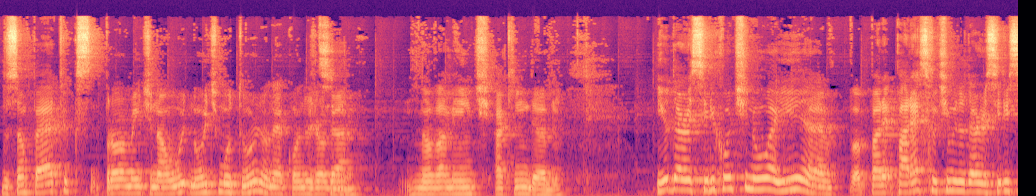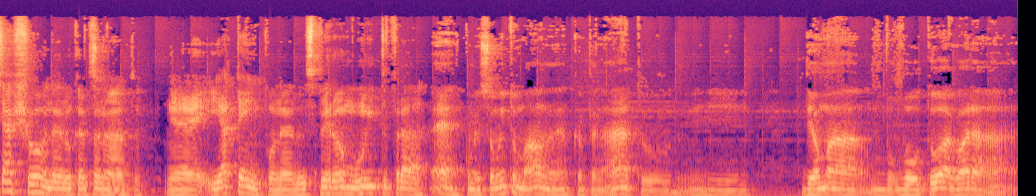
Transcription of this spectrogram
do St. Patrick's, provavelmente no último turno, né, quando jogar Sim. novamente aqui em Dublin. E o Derry City continua aí. É, parece que o time do Derry City se achou né, no campeonato. É, e a tempo, né? Não esperou muito para. É, começou muito mal, né? O campeonato. E deu uma. voltou agora.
